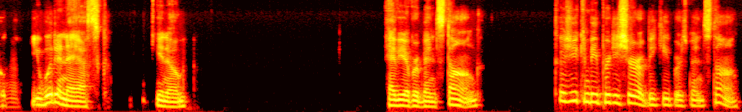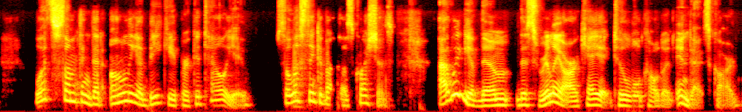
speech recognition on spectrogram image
uh-huh. You wouldn't ask, you know, have you ever been stung? Because you can be pretty sure a beekeeper's been stung what's something that only a beekeeper could tell you? So let's think about those questions. I would give them this really archaic tool called an index card.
